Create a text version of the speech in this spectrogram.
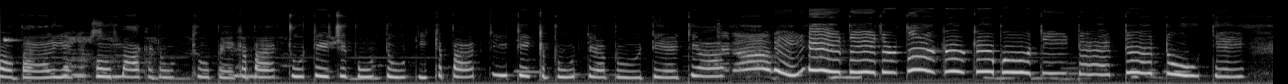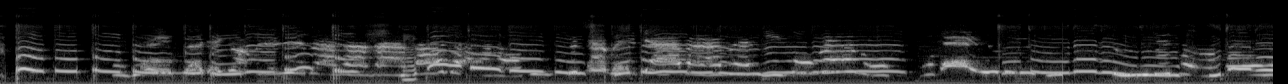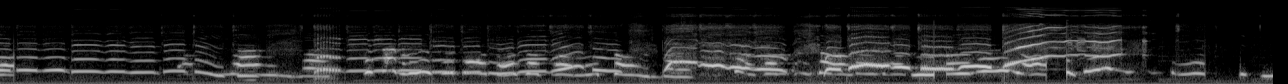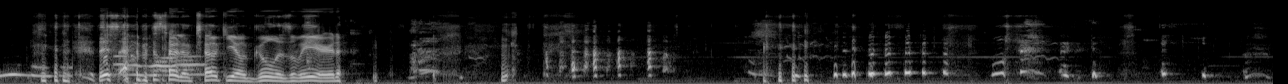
oh body, oh macado, to pick a bat, to teach a boot, to take a bat, to take a boot, to boot, to Shut up. this episode of Tokyo Ghoul is weird.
